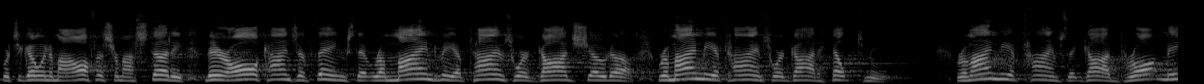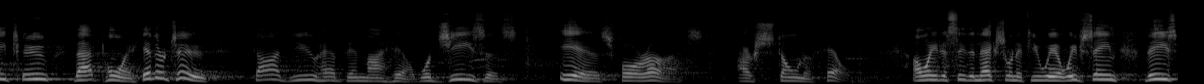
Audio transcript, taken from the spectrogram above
were to go into my office or my study, there are all kinds of things that remind me of times where God showed up, remind me of times where God helped me, remind me of times that God brought me to that point. Hitherto, God, you have been my help. Well, Jesus is for us our stone of help. I want you to see the next one, if you will. We've seen these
